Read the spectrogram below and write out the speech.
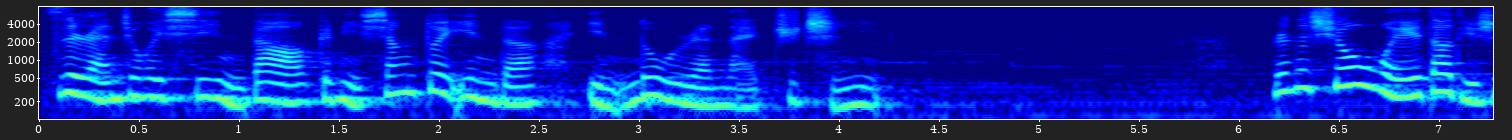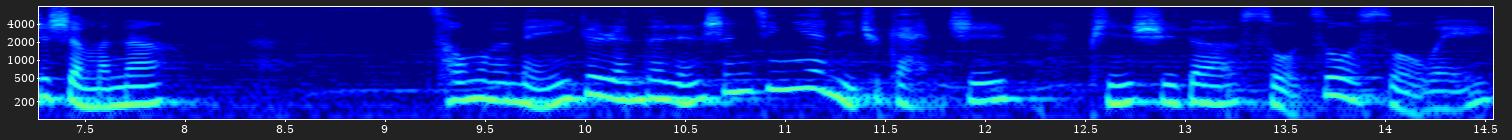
自然就会吸引到跟你相对应的引路人来支持你。人的修为到底是什么呢？从我们每一个人的人生经验里去感知，平时的所作所为，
